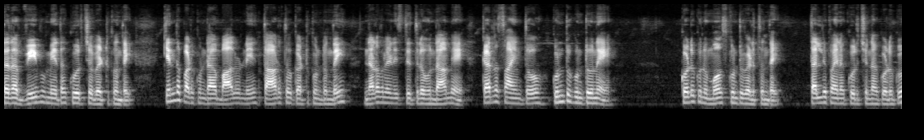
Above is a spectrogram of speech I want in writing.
తన వీపు మీద కూర్చోబెట్టుకుంది. కింద పడకుండా బాలుడిని తాడుతో కట్టుకుంటుంది. నడవలేని స్థితిలో ఉన్న ఆమె కర్ర సాయంతో కుంటుకుంటూనే కొడుకును మోసుకుంటూ వెళుతుంది. తల్లిపైన కూర్చున్న కొడుకు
